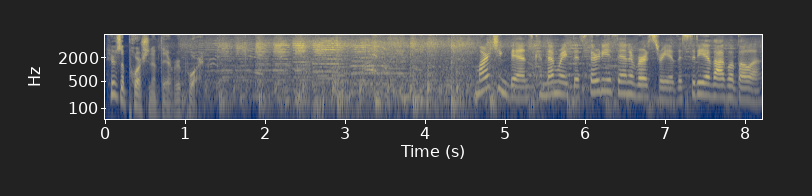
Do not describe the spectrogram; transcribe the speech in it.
Here's a portion of their report. Marching bands commemorate the 30th anniversary of the city of Agua Boa.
